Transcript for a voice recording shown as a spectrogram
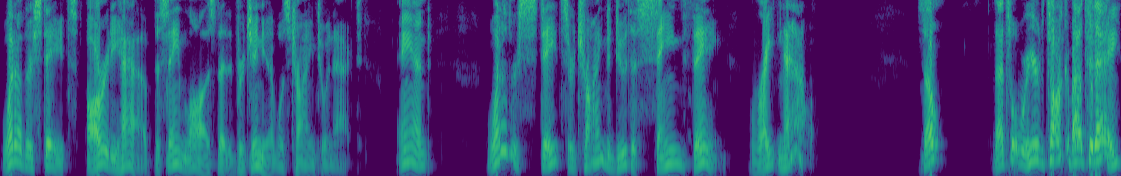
What other states already have the same laws that Virginia was trying to enact? And what other states are trying to do the same thing right now? So, that's what we're here to talk about today.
